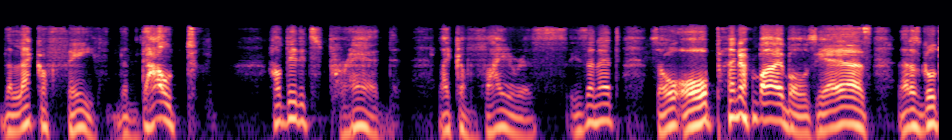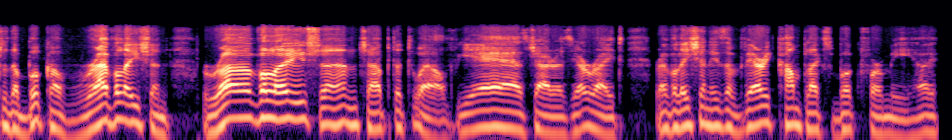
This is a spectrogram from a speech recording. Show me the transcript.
the lack of faith, the doubt, how did it spread? Like a virus, isn't it? So open our Bibles. Yes. Let us go to the book of Revelation. Revelation chapter 12. Yes, Jairus, you're right. Revelation is a very complex book for me. I,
